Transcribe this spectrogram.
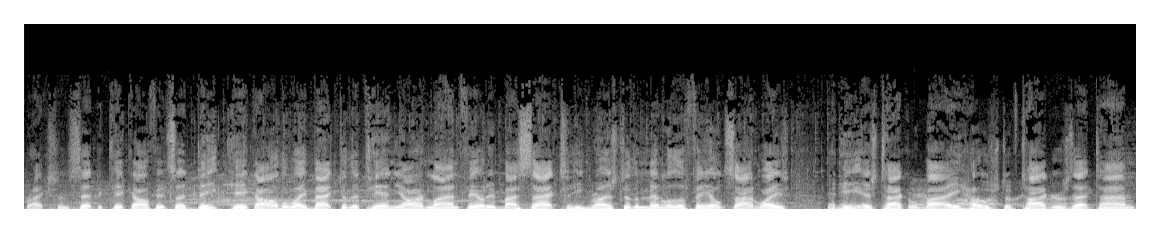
Braxton set to kick off. It's a deep kick all the way back to the 10 yard line, fielded by Saks. He runs to the middle of the field sideways, and he is tackled by a host of Tigers that time.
